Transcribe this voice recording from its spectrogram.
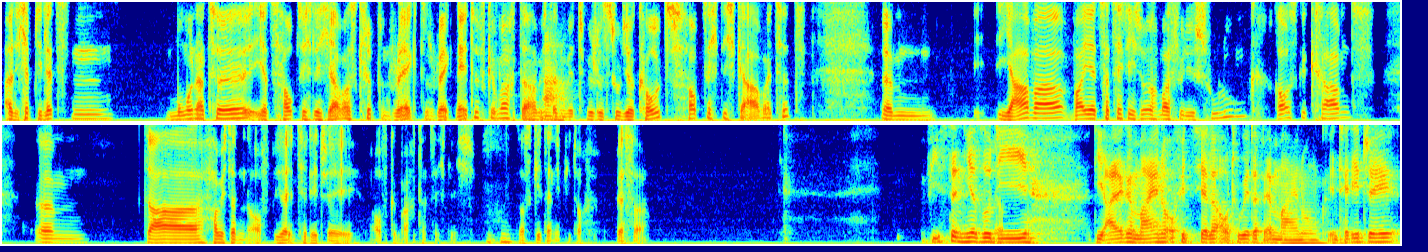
also ich habe die letzten Monate jetzt hauptsächlich JavaScript und React und React Native gemacht. Da habe ich Ah. dann mit Visual Studio Code hauptsächlich gearbeitet. Ähm, Java war jetzt tatsächlich nur noch mal für die Schulung rausgekramt. Ähm, da habe ich dann auch wieder IntelliJ aufgemacht tatsächlich. Mhm. Das geht dann irgendwie doch besser. Wie ist denn hier so die, die allgemeine offizielle AutoWeird FM Meinung? IntelliJ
